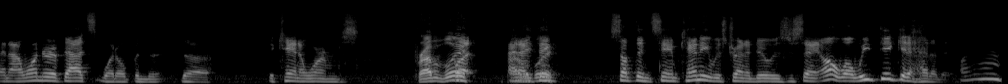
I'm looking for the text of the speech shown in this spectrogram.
And I wonder if that's what opened the the, the can of worms. Probably. But and I think something Sam Kennedy was trying to do is just saying, "Oh, well, we did get ahead of it." Like, mm,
